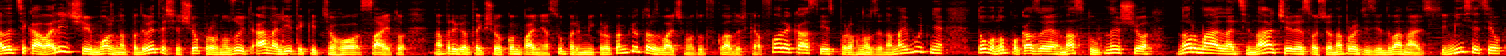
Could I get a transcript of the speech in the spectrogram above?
Але цікава річ, можна подивитися, що прогнозують аналітики цього сайту. Наприклад, якщо компанія Supermicrocomputer, бачимо тут вкладочка Forecast, є прогнози на майбутнє, то воно показує наступне, що нормальна ціна через ось на протязі 12 місяців,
